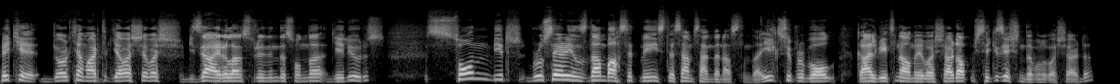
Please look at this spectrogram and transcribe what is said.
Peki Görkem artık yavaş yavaş bize ayrılan sürenin de sonuna geliyoruz. Son bir Bruce Arians'dan bahsetmeyi istesem senden aslında. İlk Super Bowl galibiyetini almayı başardı. 68 yaşında bunu başardı.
